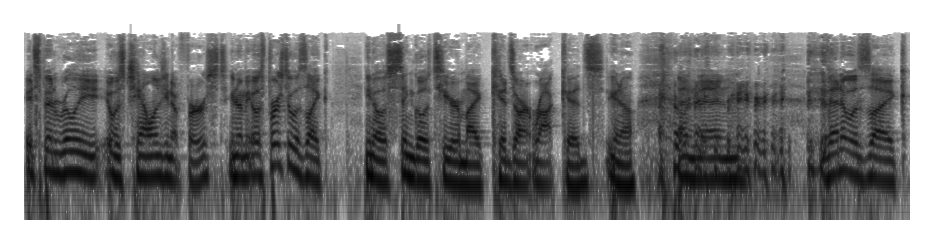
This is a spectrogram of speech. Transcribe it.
it's been really, it was challenging at first. You know what I mean? It was first, it was like, you know, single tier, my kids aren't rock kids, you know? And then, then it was like,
